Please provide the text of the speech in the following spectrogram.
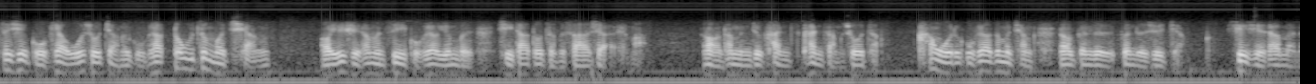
这些股票，我所讲的股票都这么强，啊，也许他们自己股票原本其他都怎么杀下来嘛，啊，他们就看看涨说涨。看我的股票这么强，然后跟着跟着去讲，谢谢他们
